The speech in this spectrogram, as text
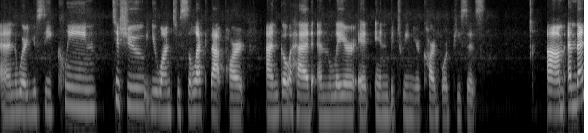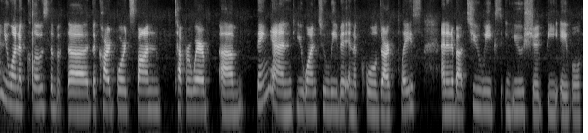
and where you see clean tissue, you want to select that part and go ahead and layer it in between your cardboard pieces. Um, and then you want to close the, the, the, cardboard spawn Tupperware um, and you want to leave it in a cool, dark place. And in about two weeks, you should be able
